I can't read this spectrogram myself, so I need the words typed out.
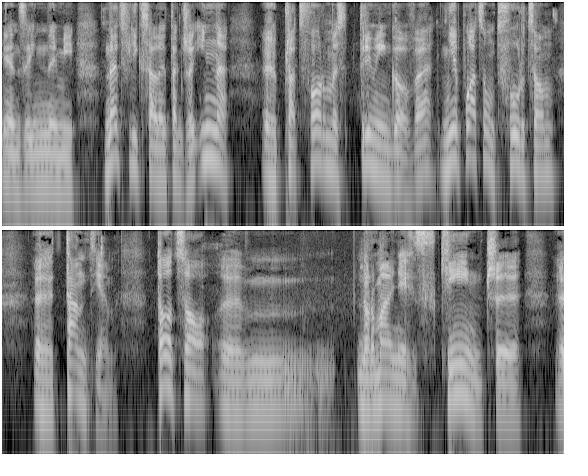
między innymi Netflix, ale także inne e, platformy streamingowe, nie płacą twórcom e, tantiem. To, co normalnie z kin czy yy,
